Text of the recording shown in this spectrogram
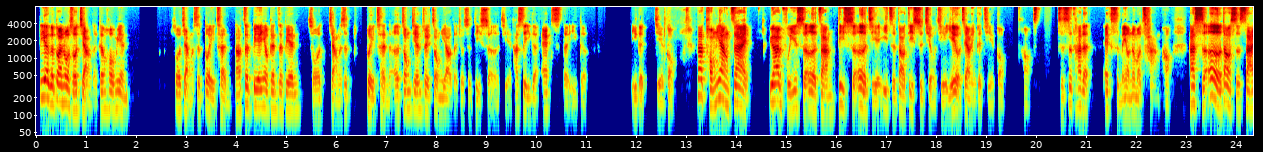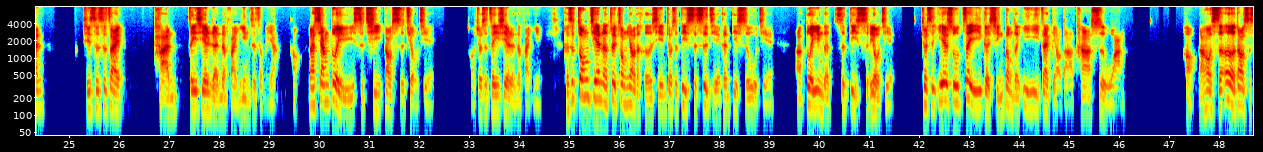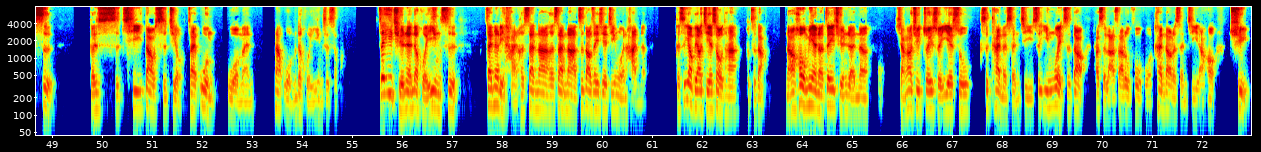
第二个段落所讲的跟后面所讲的是对称，然后这边又跟这边所讲的是对称的，而中间最重要的就是第十二节，它是一个 X 的一个。一个结构，那同样在约翰福音十二章第十二节一直到第十九节也有这样一个结构，好，只是它的 X 没有那么长，哈，它十二到十三其实是在谈这一些人的反应是怎么样，好，那相对于十七到十九节，好，就是这一些人的反应，可是中间呢，最重要的核心就是第十四节跟第十五节啊，对应的是第十六节。就是耶稣这一个行动的意义，在表达他是王。好，然后十二到十四跟十七到十九在问我们，那我们的回应是什么？这一群人的回应是在那里喊和散那和散那，知道这些经文喊了，可是要不要接受他不知道。然后后面呢，这一群人呢，想要去追随耶稣，是看了神迹，是因为知道他使拉撒路复活，看到了神迹，然后去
